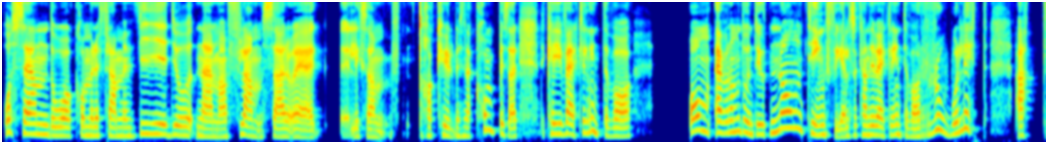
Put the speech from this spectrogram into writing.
Och sen då kommer det fram en video när man flamsar och är, eh, liksom, har kul med sina kompisar. Det kan ju verkligen inte vara om, även om du inte gjort någonting fel så kan det verkligen inte vara roligt att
